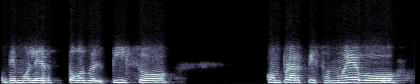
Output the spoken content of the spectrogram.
demoler todo el piso, comprar piso nuevo,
